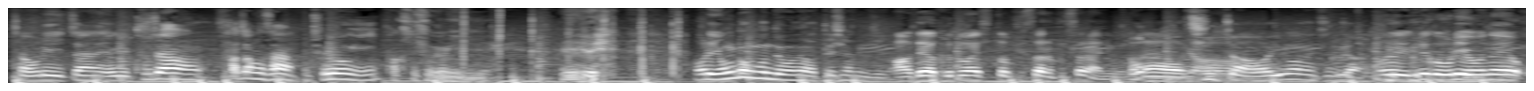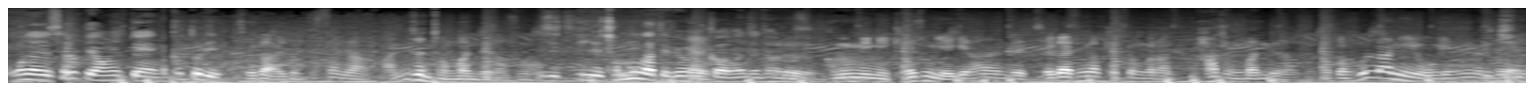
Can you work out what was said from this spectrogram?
자 우리 일단 여기 구장 사정상 조용히 박수 조용히 예. 우리 용병분들 오늘 어떠셨는지. 아 내가 그동안 했었던 풋살은 풋살이 아니구나. 어 진짜. 어, 이거는 진짜. 우리, 그리고 우리 오늘 오늘 새롭게 영입된 풋돌이. 제가 알던 풋살이랑 완전 정반대라서. 이제, 이제 전문가한테 배우니까 완전 다르지 그 감독님이 계속 얘기를 하는데 제가 생각했던 거랑 다 정반대라서 약간 혼란이 오긴 했는데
